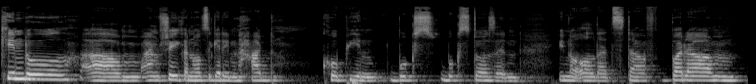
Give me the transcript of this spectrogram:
Kindle. Um, I'm sure you can also get it in hard copy in books bookstores and you know all that stuff. But um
